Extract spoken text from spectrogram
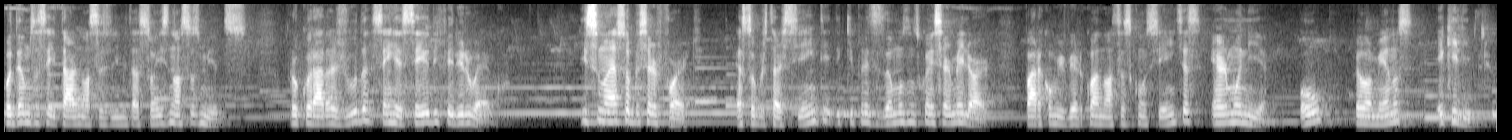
Podemos aceitar nossas limitações e nossos medos. Procurar ajuda sem receio de ferir o ego. Isso não é sobre ser forte, é sobre estar ciente de que precisamos nos conhecer melhor para conviver com as nossas consciências em harmonia, ou, pelo menos, equilíbrio.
